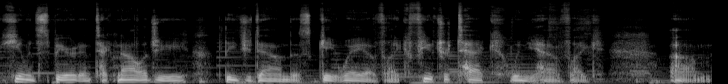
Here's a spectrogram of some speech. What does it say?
human spirit and technology, leads you down this gateway of like future tech when you have like um,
